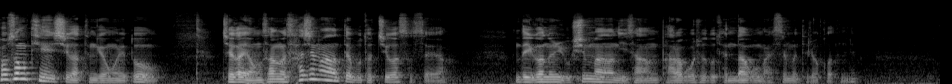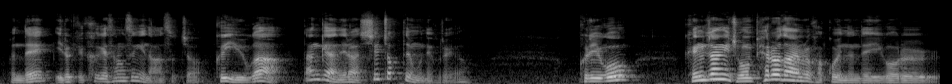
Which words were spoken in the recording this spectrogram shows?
효성 TNC 같은 경우에도 제가 영상을 40만 원대부터 찍었었어요. 근데 이거는 60만 원 이상 바라보셔도 된다고 말씀을 드렸거든요. 근데 이렇게 크게 상승이 나왔었죠. 그 이유가 딴 게 아니라 실적 때문에 그래요. 그리고 굉장히 좋은 패러다임을 갖고 있는데 이거를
